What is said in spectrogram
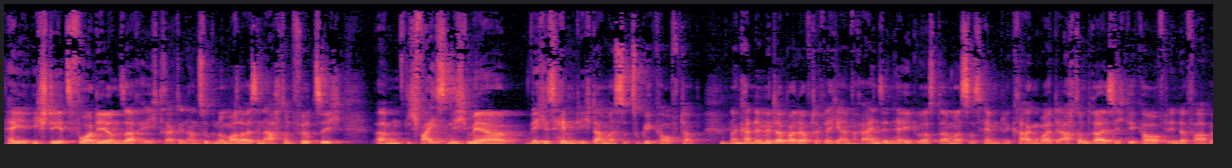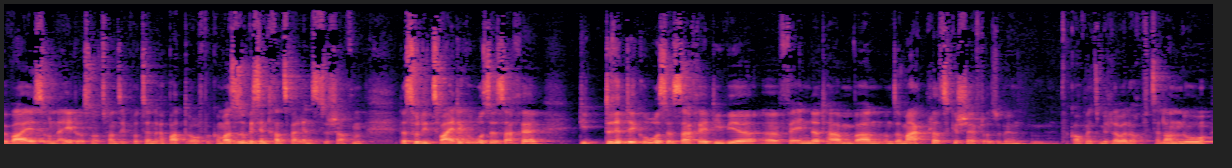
hey, ich stehe jetzt vor dir und sage, ich trage den Anzug normalerweise in 48, ähm, ich weiß nicht mehr, welches Hemd ich damals dazu gekauft habe. Mhm. dann kann der Mitarbeiter auf der Fläche einfach einsehen, hey, du hast damals das Hemd in Kragenweite 38 gekauft, in der Farbe weiß und hey, du hast noch 20% Rabatt drauf bekommen. Also so ein bisschen Transparenz zu schaffen. Das ist so die zweite große Sache. Die dritte große Sache, die wir äh, verändert haben, war unser Marktplatzgeschäft. Also wir verkaufen jetzt mittlerweile auch auf Zalando,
